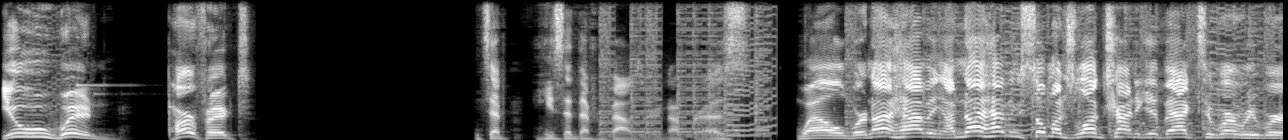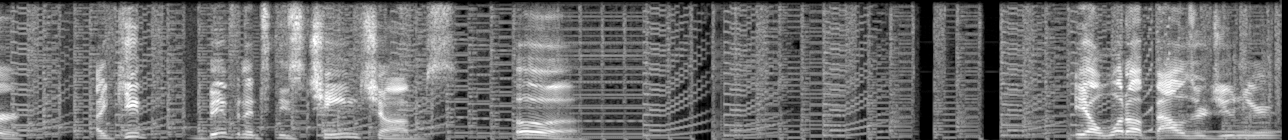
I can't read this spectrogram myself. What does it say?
You win. Perfect. Except he said that for Bowser, not for us. Well, we're not having, I'm not having so much luck trying to get back to where we were. I keep biffing into these chain chomps. Ugh. Yo, what up, Bowser Jr.?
